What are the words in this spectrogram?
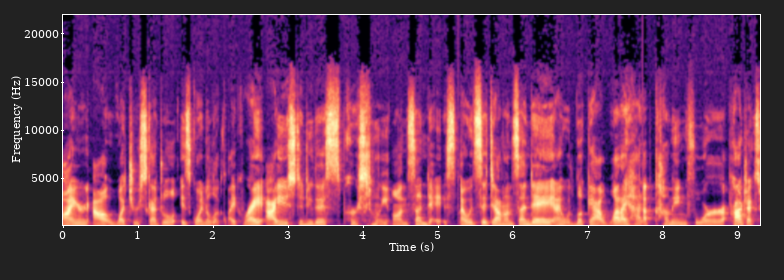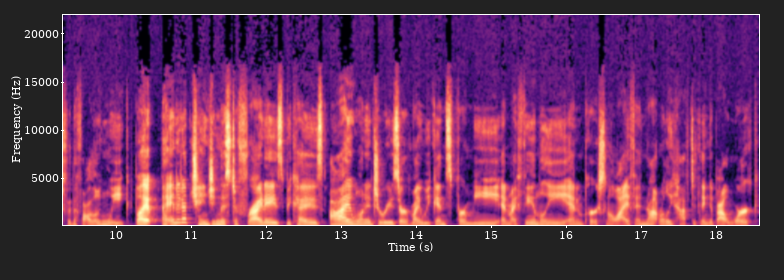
iron out what your schedule is going to look like, right? I used to do this personally on Sundays. I would sit down on Sunday and I would look at what I had upcoming for projects for the following week. But I ended up changing this to Fridays because I wanted to reserve my weekends for me and my family and personal life and not really have to think about work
